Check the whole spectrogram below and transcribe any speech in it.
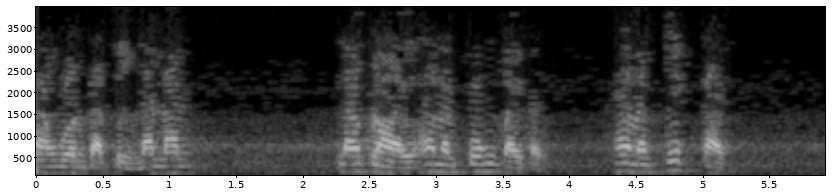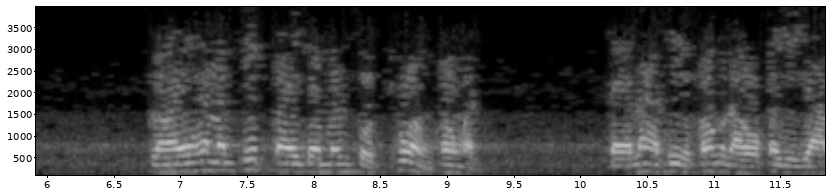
กังวลกับสิ่งนั้นๆ เราปล่อยให้มันฟุ้งไปเถอะให้มันคิดไปปล่อยให้มันคิดไปจนมันสุดช่วงของมัน แต่หน้าที่ของเราพยายาม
